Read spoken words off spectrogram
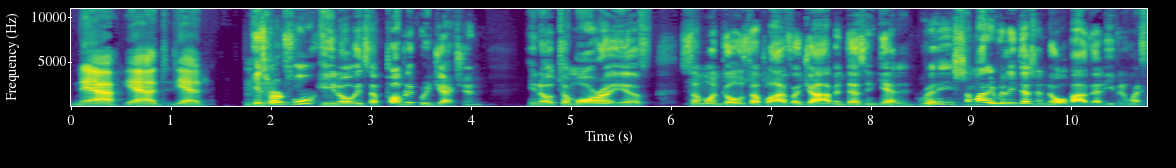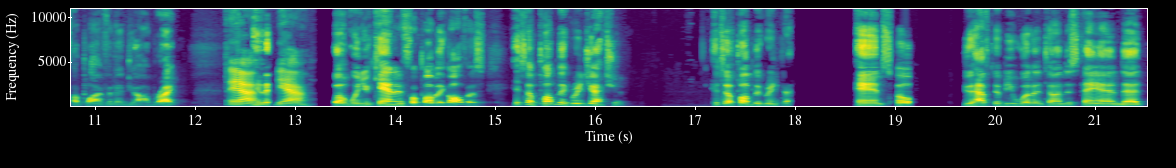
Yeah, yeah, yeah. Mm-hmm. It's hurtful. You know, it's a public rejection. You know, tomorrow if someone goes to apply for a job and doesn't get it, really somebody really doesn't know about that even went to apply for that job, right? Yeah. And, yeah. But when you're candidate for public office, it's a public rejection. It's a public rejection. And so you have to be willing to understand that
